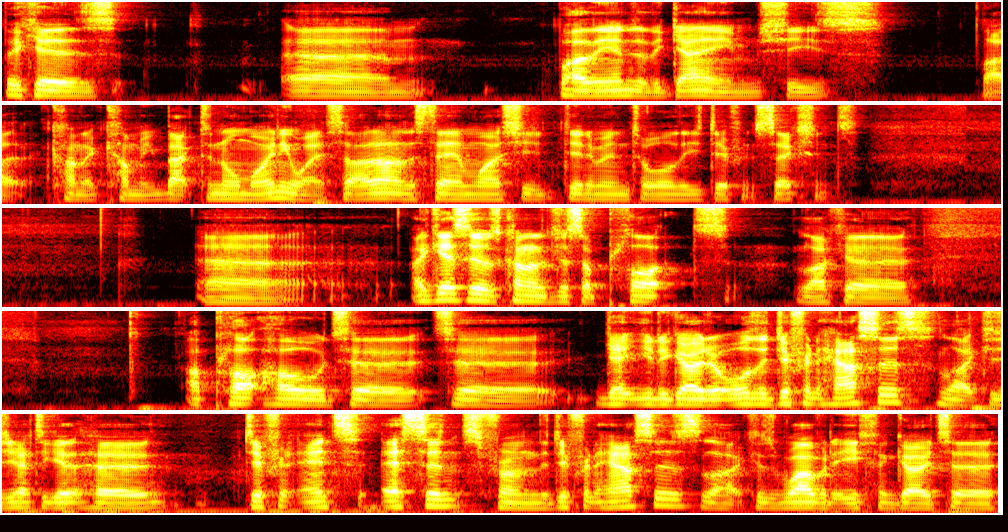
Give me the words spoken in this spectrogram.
because um, by the end of the game, she's like kind of coming back to normal anyway. So I don't understand why she did him into all these different sections. Uh, I guess it was kind of just a plot, like a a plot hole to to get you to go to all the different houses, like because you have to get her different essence from the different houses. Like, because why would Ethan go to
